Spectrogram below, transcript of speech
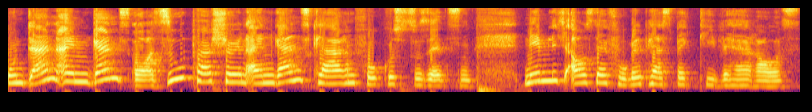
Und dann einen ganz, oh, super schön, einen ganz klaren Fokus zu setzen, nämlich aus der Vogelperspektive heraus.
